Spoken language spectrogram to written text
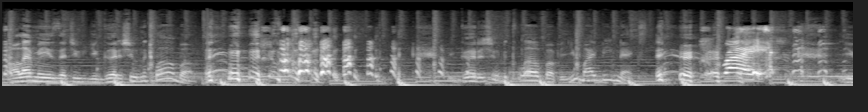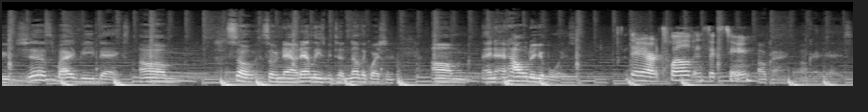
that, all that means that you you're good at shooting the club up. you're good at shooting the club up, and you might be next. right you just might be next. Um, so so now that leads me to another question. Um, and and how old are your boys? they are 12 and 16 Okay, okay, yeah. So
